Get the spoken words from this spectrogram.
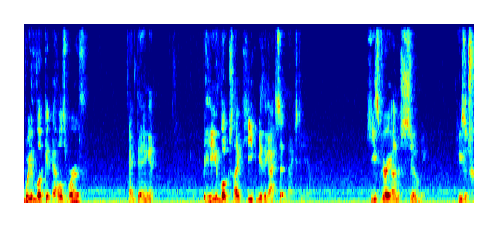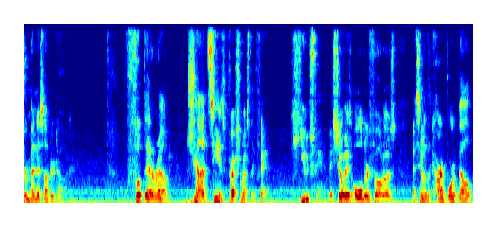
We look at Ellsworth, and dang it, he looks like he could be the guy sitting next to you. He's very unassuming. He's a tremendous underdog. Flip that around. John Cena's a professional wrestling fan. Huge fan. They show his older photos. That's him with the cardboard belt.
